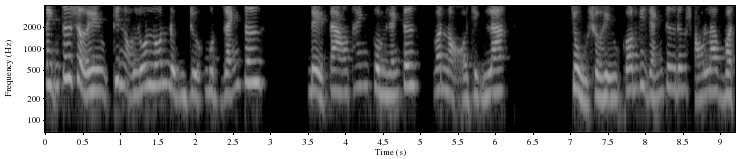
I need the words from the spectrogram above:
Tịnh tư sở hữu thì nó luôn luôn đứng trước một danh tư để tạo thành cùng danh tư và nó chính là chủ sở hữu. Còn cái danh từ đằng sau là vật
